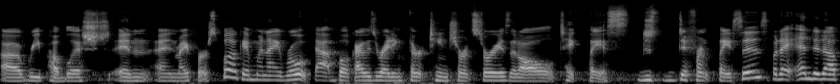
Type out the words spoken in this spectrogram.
uh, republished in in my first book. And when I wrote that book, I was writing thirteen short stories that all take place just different places. But I ended up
